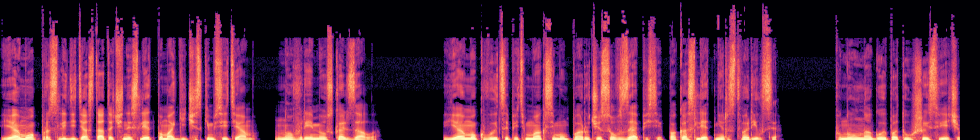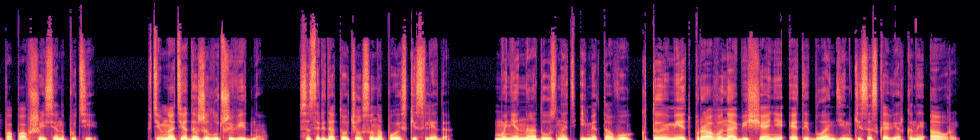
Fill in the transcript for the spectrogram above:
Я мог проследить остаточный след по магическим сетям, но время ускользало. Я мог выцепить максимум пару часов записи, пока след не растворился. Пнул ногой потухшие свечи, попавшиеся на пути. В темноте даже лучше видно. Сосредоточился на поиске следа. Мне надо узнать имя того, кто имеет право на обещание этой блондинки с исковерканной аурой.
